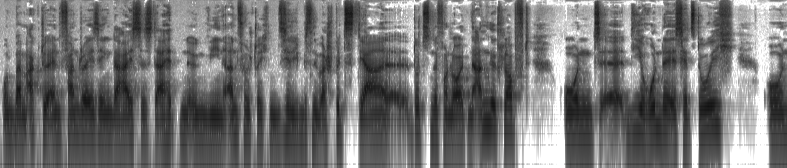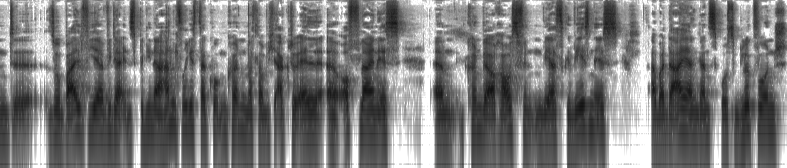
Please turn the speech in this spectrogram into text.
Und beim aktuellen Fundraising, da heißt es, da hätten irgendwie in Anführungsstrichen sicherlich ein bisschen überspitzt, ja, Dutzende von Leuten angeklopft. Und äh, die Runde ist jetzt durch. Und äh, sobald wir wieder ins Berliner Handelsregister gucken können, was glaube ich aktuell äh, offline ist, ähm, können wir auch rausfinden, wer es gewesen ist. Aber daher einen ganz großen Glückwunsch.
